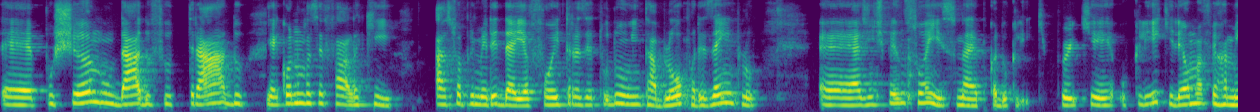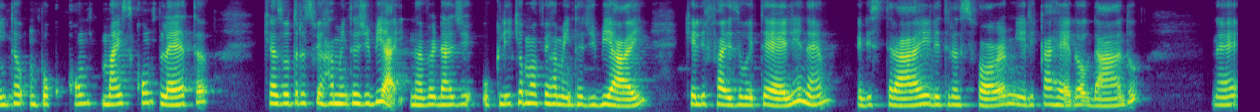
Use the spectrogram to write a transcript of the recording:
eh, puxando um dado filtrado. E aí quando você fala que a sua primeira ideia foi trazer tudo em Tableau, por exemplo, eh, a gente pensou isso na época do Click, porque o Click ele é uma ferramenta um pouco com mais completa que as outras ferramentas de BI. Na verdade, o Click é uma ferramenta de BI, que ele faz o ETL, né, ele extrai, ele transforma e ele carrega o dado, né,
